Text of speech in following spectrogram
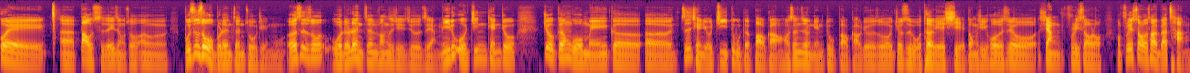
会呃抱持的一种说，嗯、呃，不是说我不认真做节目，而是说我的认真方式其实就是这样。你如果今天就就跟我每一个呃之前有季度的报告，哈，甚至有年度报告，就是说，就是我特别写东西，或者是就像 free solo，哦，free solo 稍微比较长，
